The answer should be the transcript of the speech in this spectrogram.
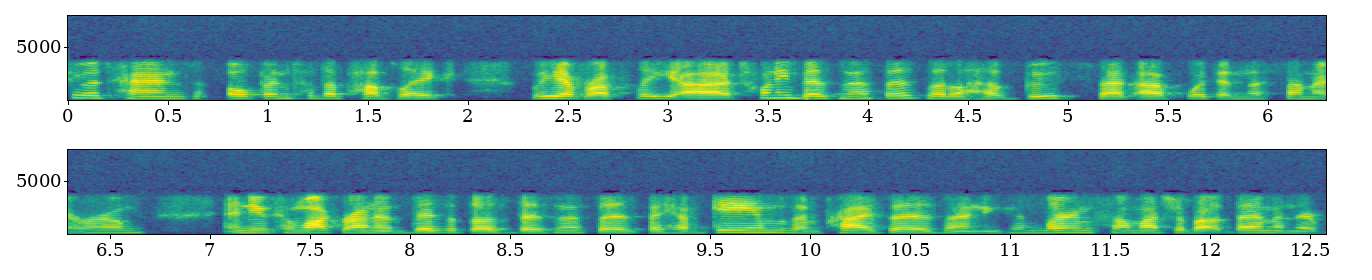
to attend, open to the public. We have roughly uh, 20 businesses that'll have booths set up within the summit room and you can walk around and visit those businesses. They have games and prizes, and you can learn so much about them and their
